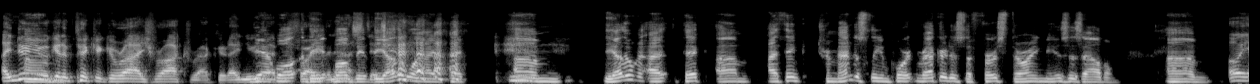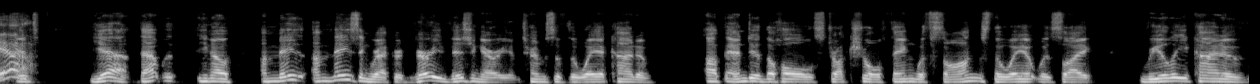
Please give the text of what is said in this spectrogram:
I knew you were Um, going to pick a garage rock record. I knew Yeah, that. well, the, well, the, it. the other one I picked, um, the other one I picked, um, I think tremendously important record is the first Throwing Muses album. Um, oh yeah, yeah that was you know ama- amazing record very visionary in terms of the way it kind of upended the whole structural thing with songs the way it was like really kind of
